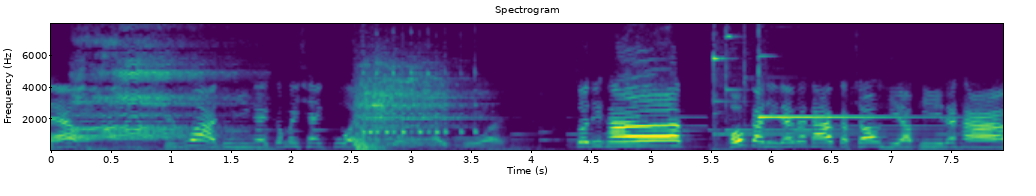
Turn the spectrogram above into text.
แล้ว ถึงว่าดูยังไงก็ไม่ใช่กล้วย ใช่กล้วย สวัสดีครับ พบกันอีกแล้วนะครับกับช่องเฮียพีนะครับ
